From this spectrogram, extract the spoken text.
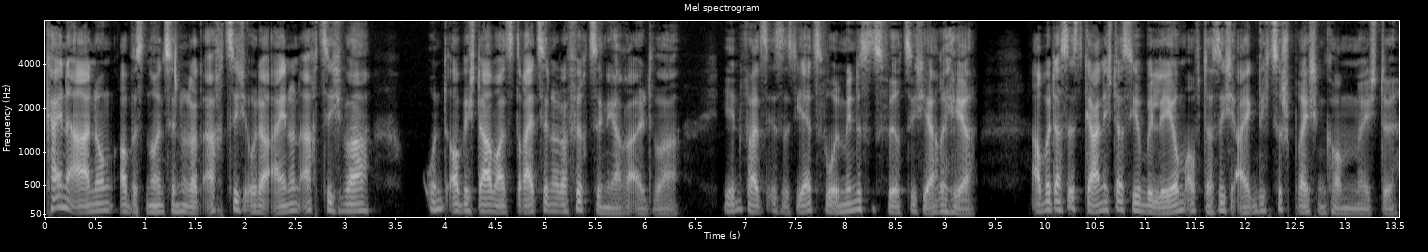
Keine Ahnung, ob es 1980 oder 81 war und ob ich damals 13 oder 14 Jahre alt war. Jedenfalls ist es jetzt wohl mindestens 40 Jahre her. Aber das ist gar nicht das Jubiläum, auf das ich eigentlich zu sprechen kommen möchte.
